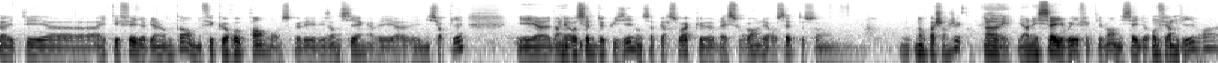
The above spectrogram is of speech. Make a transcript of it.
a été, euh, a été fait il y a bien longtemps. On ne fait que reprendre ce que les, anciens avaient, mis sur pied. Et euh, dans les recettes de cuisine, on s'aperçoit que ben, souvent les recettes sont n'ont pas changé. Quoi. Ah oui. Et on essaye, oui, effectivement, on essaye de refaire mm-hmm. vivre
